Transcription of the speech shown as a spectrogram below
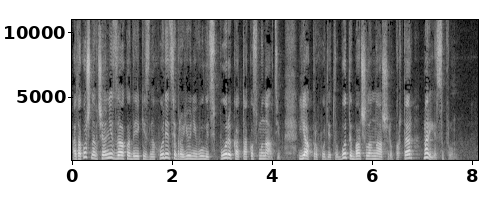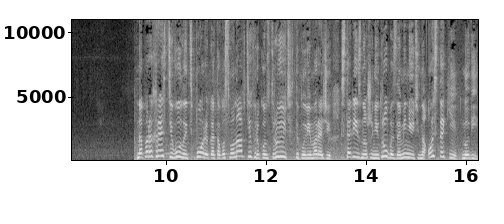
а також навчальні заклади, які знаходяться в районі вулиць Порика та Космонавтів. Як проходять роботи, бачила наш репортер Марія Супрун. На перехресті вулиць Порика та космонавтів реконструюють теплові мережі. Старі зношені труби замінюють на ось такі нові.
